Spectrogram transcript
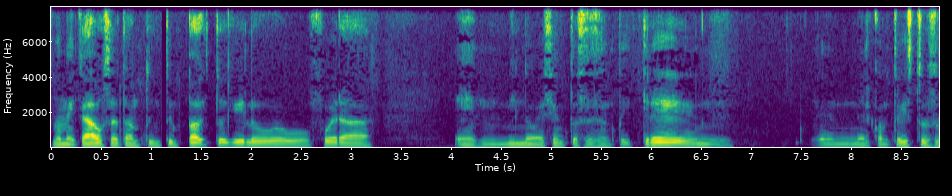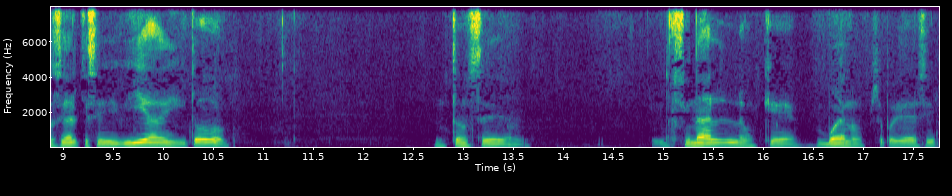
no me causa tanto impacto que lo fuera en 1963, en, en el contexto social que se vivía y todo. Entonces, al final, aunque bueno, se podría decir,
